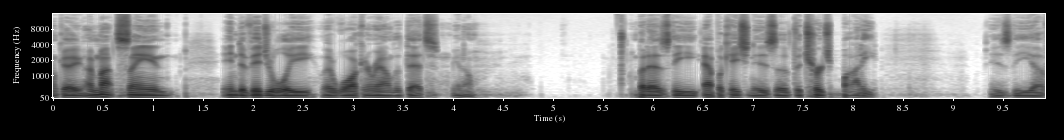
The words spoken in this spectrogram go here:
Okay, I'm not saying individually they're walking around that that's you know, but as the application is of the church body is the uh,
